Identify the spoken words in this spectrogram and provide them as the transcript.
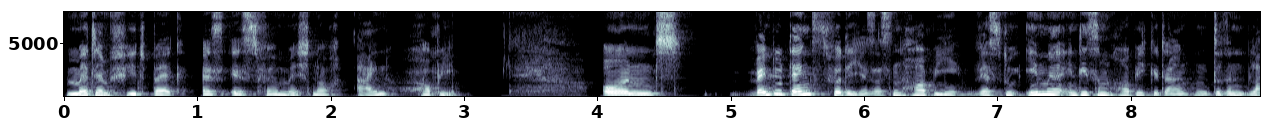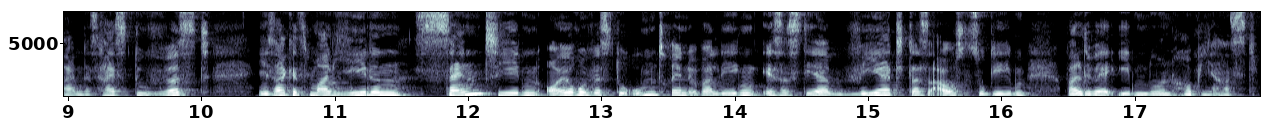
mit dem Feedback, es ist für mich noch ein Hobby. Und wenn du denkst für dich, es ist ein Hobby, wirst du immer in diesem Hobbygedanken drin bleiben. Das heißt, du wirst, ich sage jetzt mal, jeden Cent, jeden Euro wirst du umdrehen, überlegen, ist es dir wert, das auszugeben, weil du ja eben nur ein Hobby hast.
